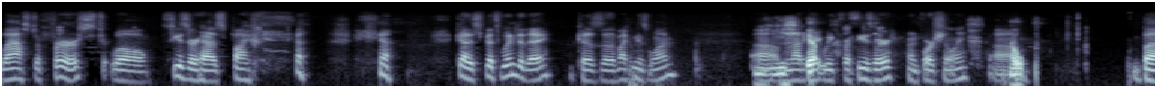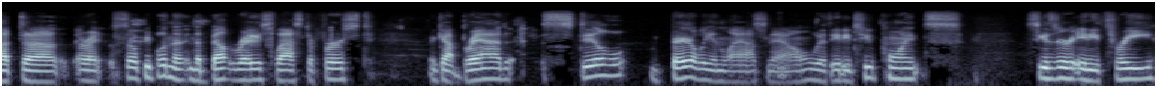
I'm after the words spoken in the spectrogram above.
last to first. Well, Caesar has five. yeah, got his fifth win today because the Vikings won. Um, not a Yep. great week for Caesar, unfortunately. Um, Nope. But uh, all right, so people in the in the belt race, last to first, we got Brad still barely in last now with 82 points, Caesar 83,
